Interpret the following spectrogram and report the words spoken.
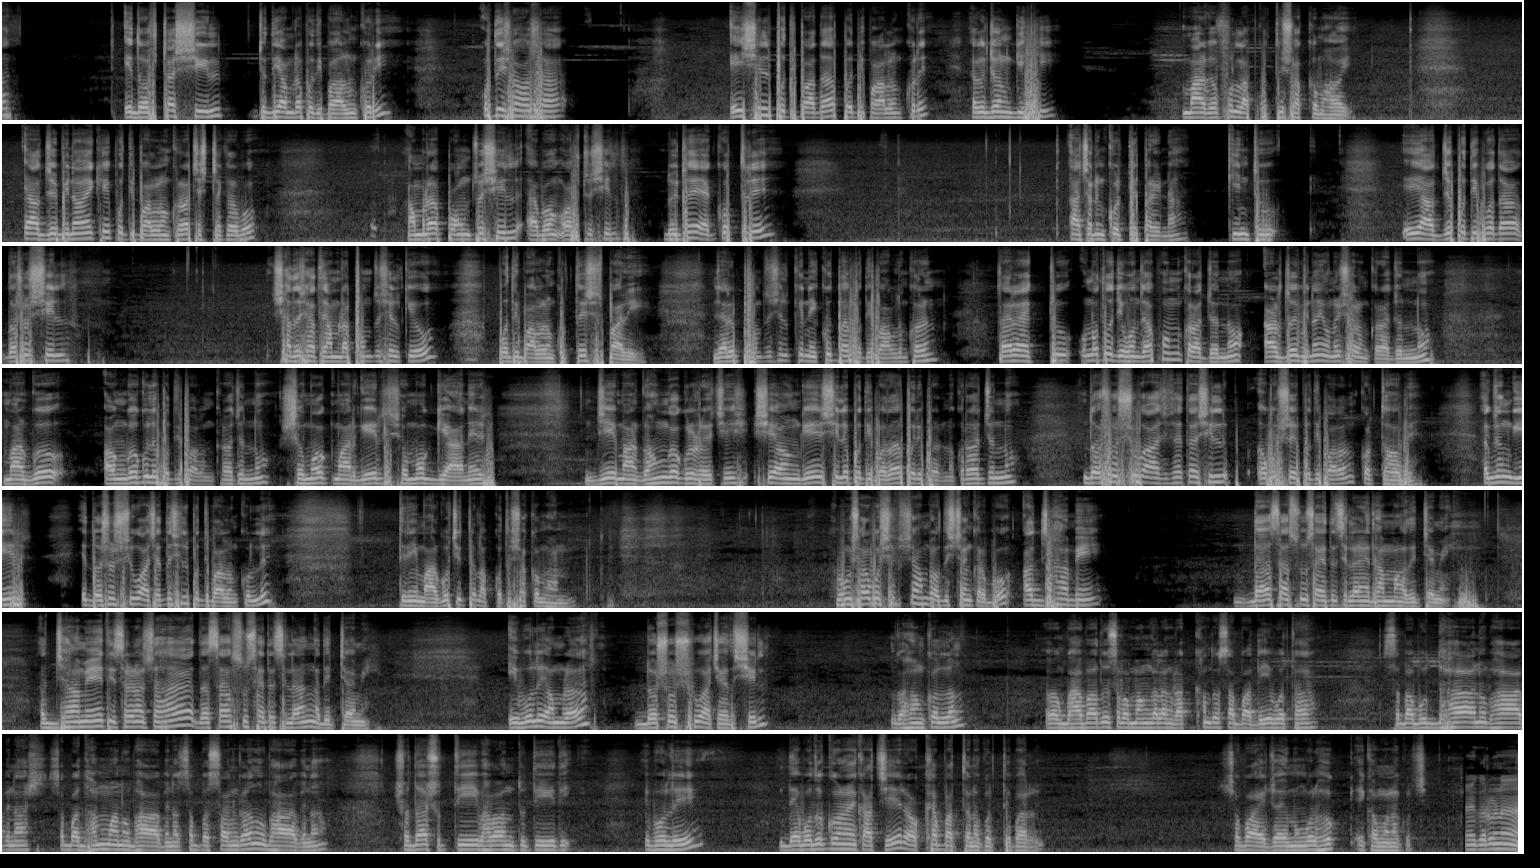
এই দশটা শিল যদি আমরা প্রতিপালন করি, অতি সহসা এই শিল প্রতিপাদা প্রতিপালন করে একজন গৃহী মার্গফল লাভ করতে সক্ষম হয়। আর্য বিনয়কে প্রতিপালন করার চেষ্টা করব। আমরা পঞ্চশীল এবং অষ্টশীল দুইটাই একত্রে আচরণ করতে পারি না। কিন্তু এই আর্য প্রতিপদা দশশীল, সাথে সাথে আমরা পঞ্চশীলকেও প্রতিপালন করতে পারি। যারা পঞ্চশীলকে নিখুঁতভাবে প্রতিপালন করেন, তারা একটু উন্নত জীবনযাপন করার জন্য, আর্য বিনয় অনুসরণ করার জন্য মার্গ অঙ্গগুলো প্রতিপালন করার জন্য সমক মার্গের সমক জ্ঞানের যে মার্গ অঙ্গগুলো রয়েছে, সে অঙ্গের শিলে প্রতিপদা পরিপালন করার জন্য দশস্য আচার্যশীল অবশ্যই প্রতিপালন করতে হবে। একজন গৃহের এই দশস্য আচার্যশীল প্রতিপালন করলে তিনি মার্গচিত্ত লাভ করতে সক্ষম হন। এবং সর্বশেষে আমরা অধিষ্ঠান করব আধ্যামে আধ্যামে তিসরণ সাহা দশাসু সাহিত্য শিলাং আদিত্যামি এই বলে আমরা দশস্য আচার্যশীল গ্রহণ করলাম এবং ভাবাদু সবা মঙ্গলাং রক্ষন্ত সবা দেবতা সবা বুদ্ধানুভাবিনা সবা ধম্মানুভাবিনা সবা সংঘানুভাবিনা সদা সত্যি ভাবান্তুতি এ বলে দেবদগণের কাছে রক্ষা প্রার্থনা করতে পারেন সবাই জয় মঙ্গল হোক এই কামনা করছি। করো না?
